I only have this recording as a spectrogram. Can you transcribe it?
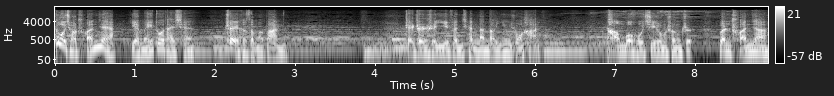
不巧船家呀也没多带钱，这可怎么办呢？这真是一分钱难倒英雄汉呐！唐伯虎急中生智，问船家。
